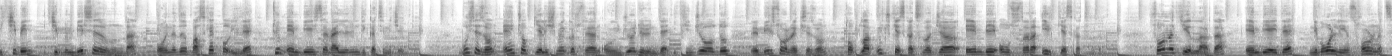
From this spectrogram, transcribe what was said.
2000-2001 sezonunda oynadığı basketbol ile tüm NBA severlerin dikkatini çekti. Bu sezon en çok gelişme gösteren oyuncu ödülünde ikinci oldu ve bir sonraki sezon toplam 3 kez katılacağı NBA All-Star'a ilk kez katıldı. Sonraki yıllarda NBA'de New Orleans Hornets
